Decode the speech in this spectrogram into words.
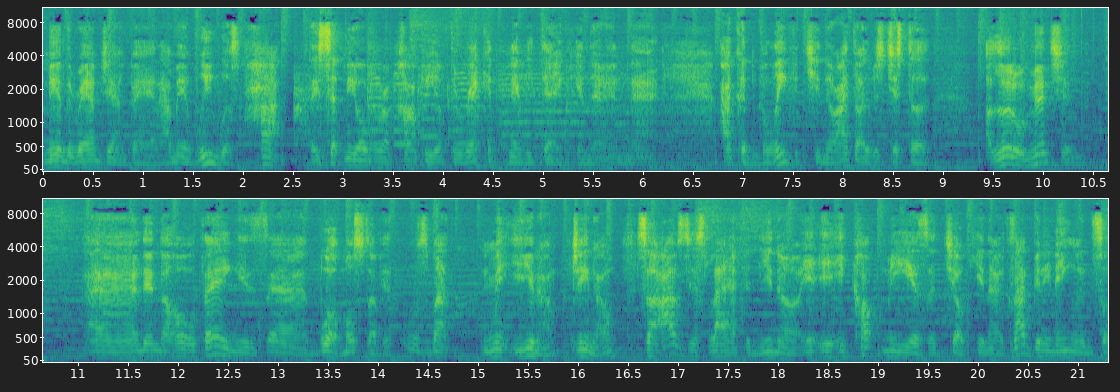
me and the Ram Jam Band. I mean, we was hot. They sent me over a copy of the record and everything, and, and uh, I couldn't believe it. You know, I thought it was just a, a little mention, and then the whole thing is, uh, well, most of it was about me, you know, Geno. So I was just laughing, you know. It, it, it caught me as a joke, you know, because I'd been in England so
